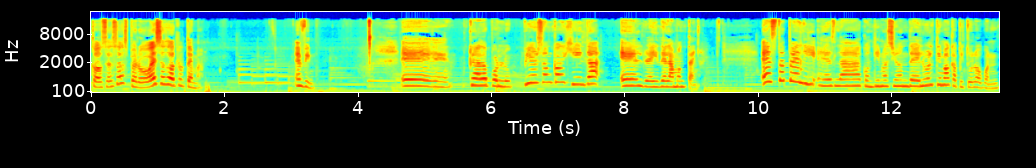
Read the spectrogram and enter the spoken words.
todos esos, pero ese es otro tema. En fin. Eh, creado por Luke Pearson con Hilda, el rey de la montaña. Esta peli es la continuación del último capítulo, bueno,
